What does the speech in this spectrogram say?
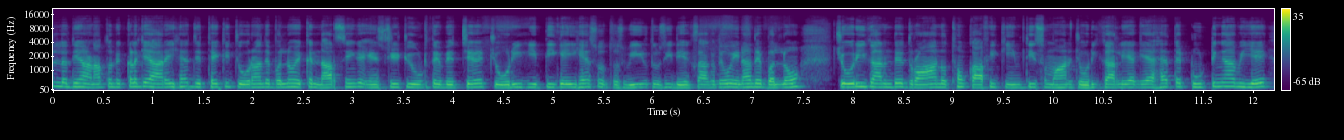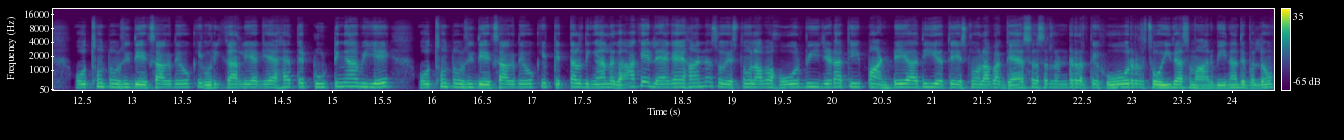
ਲੁਧਿਆਣਾ ਤੋਂ ਨਿਕਲ ਕੇ ਆ ਰਹੀ ਹੈ, ਜਿੱਥੇ ਕਿ ਚੋਰਾਂ ਦੇ ਵੱਲੋਂ ਇੱਕ ਨਰਸਿੰਗ ਇੰਸਟੀਚਿਊਟ ਦੇ ਵਿੱਚ ਚੋਰੀ ਕੀਤੀ ਗਈ ਹੈ। ਸੋ ਤਸਵੀਰ ਤੁਸੀਂ ਦੇਖ ਸਕਦੇ ਹੋ, ਇਹਨਾਂ ਦੇ ਵੱਲੋਂ ਚੋਰੀ ਕਰਨ ਦੇ ਦੌਰਾਨ ਉੱਥੋਂ ਕਾਫੀ ਕੀਮਤੀ ਸਮਾਨ ਚੋਰੀ ਕਰ ਲਿਆ ਗਿਆ ਹੈ ਤੇ ਟੂਟੀਆਂ ਵੀ ਇਹ ਉੱਥੋਂ ਤੁਸੀਂ ਦੇਖ ਸਕਦੇ ਹੋ ਕਿ ਚੋਰੀ ਕਰ ਲਿਆ ਗਿਆ ਹੈ ਤੇ ਟੂਟੀਆਂ ਵੀ ਇਹ ਉੱਥੋਂ ਤੁਸੀਂ ਦੇਖ ਸਕਦੇ ਹੋ ਕਿ ਪਿੱਤਲ ਦੀਆਂ ਲਗਾ ਕੇ ਲੈ ਗਏ ਹਨ। ਸੋ ਇਸ ਤੋਂ ਇਲਾਵਾ ਹੋਰ ਵੀ ਜਿਹੜਾ ਕਿ ਭਾਂਡੇ ਆਦਿ ਅਤੇ ਇਸ ਤੋਂ ਇਲਾਵਾ ਗੈਸ ਸਿਲੰਡਰ ਅਤੇ ਹੋਰ ਰਸੋਈ ਦਾ ਸਮਾਨ ਵੀ ਇਹਨਾਂ ਦੇ ਵੱਲੋਂ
